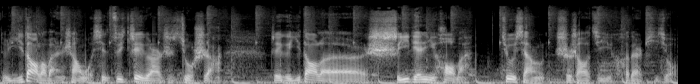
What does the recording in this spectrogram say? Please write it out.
就一到了晚上，我现最这段是就是啊，这个一到了十一点以后嘛，就想吃烧鸡，喝点啤酒，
